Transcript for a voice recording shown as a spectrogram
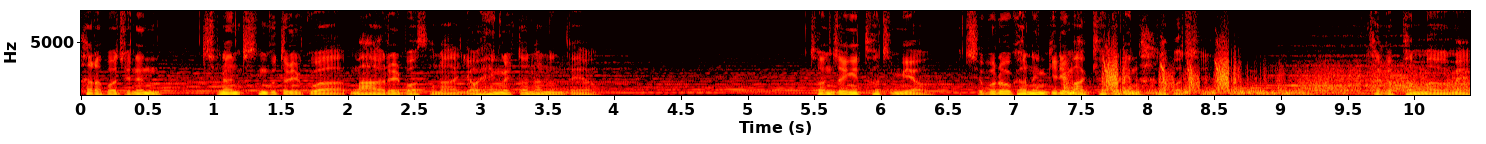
할아버지는 친한 친구들과 마을을 벗어나 여행을 떠나는데요. 전쟁이 터지며 집으로 가는 길이 막혀버린 할아버지. 다급한 마음에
